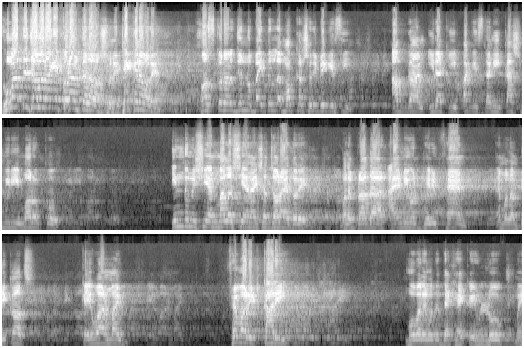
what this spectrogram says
ঘুমাতে যাওয়ার আগে কোরআন তেলাওয়াত শুনে, ঠিক কিনা বলেন? হজ করার জন্য বাইতুল্লাহ মক্কা শরীফে গেছি। Afghan, Iraqi, Pakistani, Kashmiri, Morocco, Indonesian, Malaysian আইসা জড়ায় ধরে। বলে brother I am your very fan আমি বললাম because you are my favourite কারি মোবাইলের মধ্যে দেখে কেউ লোক মাই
